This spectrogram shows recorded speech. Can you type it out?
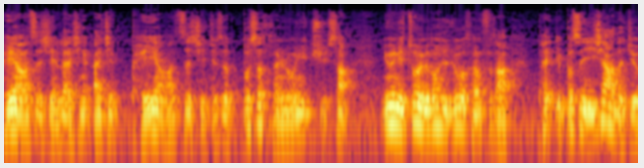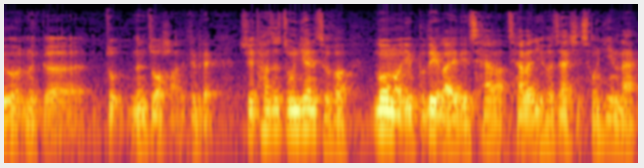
培养了自己耐心，而且培养了自己就是不是很容易沮丧。因为你做一个东西如果很复杂，他也不是一下子就那个做能做好的，对不对？所以他是中间的时候弄了也不对了，也得拆了，拆了以后再去重新来。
